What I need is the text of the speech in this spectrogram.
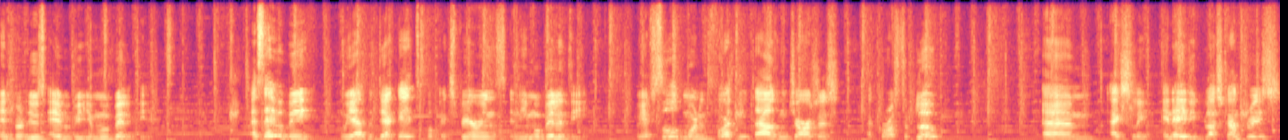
introduce ABB E-mobility. As ABB, we have a decade of experience in e-mobility. We have sold more than 14,000 chargers across the globe, um, actually in 80 plus countries.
